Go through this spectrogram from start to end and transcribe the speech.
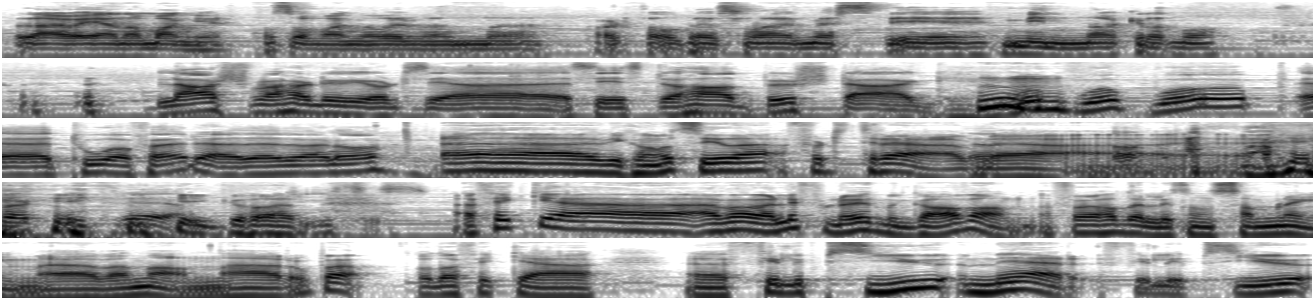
Det er jo en av mange på så mange år, men uh, i hvert fall det som er mest i minnet akkurat nå. Lars, hva har du gjort siden sist? Du har hatt bursdag. Mm. Whoop, whoop, whoop. Eh, 42, er det du er nå? Eh, vi kan godt si det. 43 ble jeg ja. 43, ja. i går. Jeg, fikk, eh, jeg, var veldig fornøyd med gavene, for jeg hadde litt sånn samling med vennene her oppe. Og da fikk jeg uh, Philips Hue, mer Philips Hue,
